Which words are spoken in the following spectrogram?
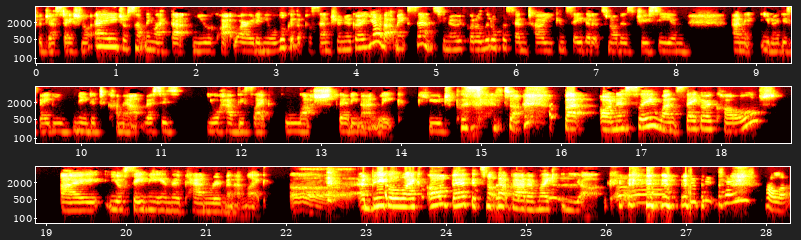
for gestational age or something like that and you were quite worried and you'll look at the placenta and you'll go yeah that makes sense. You know we've got a little placenta you can see that it's not as juicy and and you know this baby needed to come out versus you'll have this like lush 39 week huge placenta. But honestly once they go cold i you'll see me in the pan room and i'm like and people are like, "Oh, Beth, it's not that bad." I'm like, "Yuck." Uh, does it change color?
